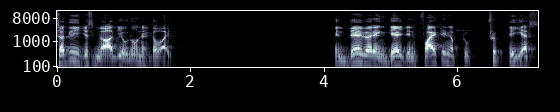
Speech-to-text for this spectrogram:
صدی جس میں آدھی انہوں نے گوائی ان they were engage in fighting up to fifty years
